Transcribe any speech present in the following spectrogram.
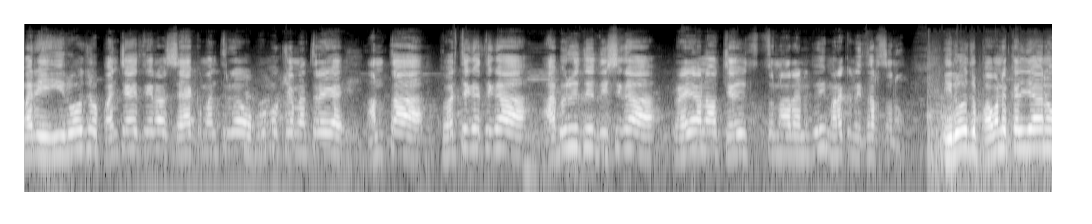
మరి ఈ రోజు పంచాయతీరాజ్ శాఖ మంత్రిగా ఉప ముఖ్యమంత్రి అంత త్వరితగతిగా అభివృద్ధి దిశగా ప్రయాణం చేస్తున్నారనేది మనకు నిదర్శనం. ఈరోజు పవన్ కళ్యాణ్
